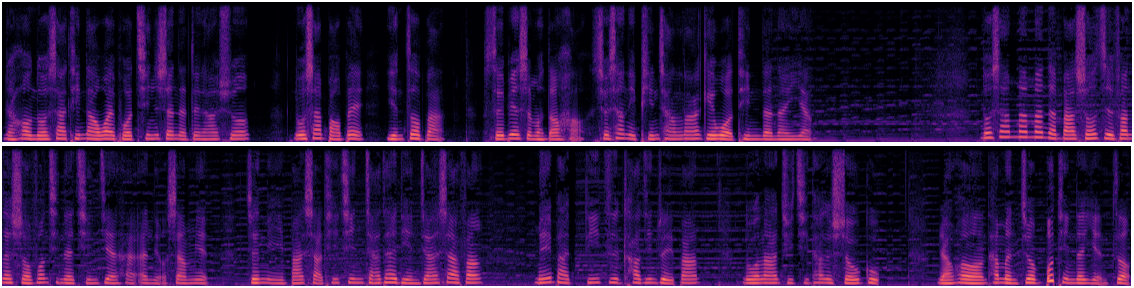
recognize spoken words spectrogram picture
然后罗莎听到外婆轻声的对她说：“罗莎宝贝，演奏吧，随便什么都好，就像你平常拉给我听的那样。”罗莎慢慢的把手指放在手风琴的琴键和按钮上面，珍妮把小提琴夹在脸颊下方。每把笛子靠近嘴巴，罗拉举起他的手鼓，然后他们就不停的演奏。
